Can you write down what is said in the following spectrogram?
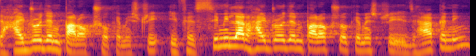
hydrogen peroxochemistry if a similar hydrogen peroxochemistry is happening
